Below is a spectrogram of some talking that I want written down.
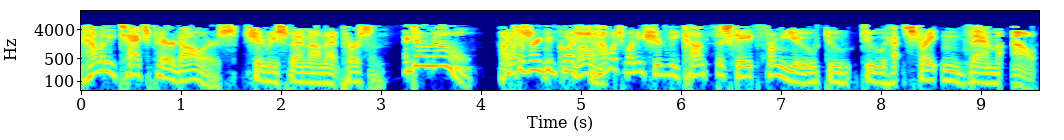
How many taxpayer dollars should we spend on that person? I don't know. How That's much, a very good question. Well, how much money should we confiscate from you to to ha- straighten them out?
